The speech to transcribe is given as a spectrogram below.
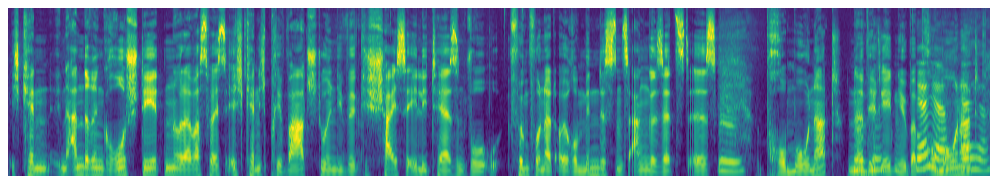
ich kenne in anderen Großstädten oder was weiß ich, kenne ich Privatschulen, die wirklich scheiße elitär sind, wo 500 Euro mindestens angesetzt ist pro Monat. Ne? Wir reden hier über Mhm. Ja, pro ja, Monat. ja.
